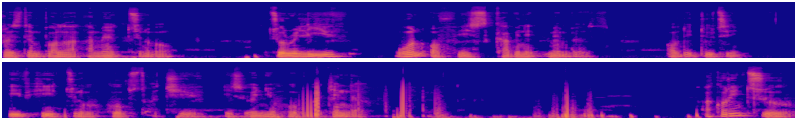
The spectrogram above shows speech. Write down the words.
President Bola Ahmed Tinubu to relieve one of his cabinet members of the duty if he too hopes to achieve his Renew Hope agenda. According to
